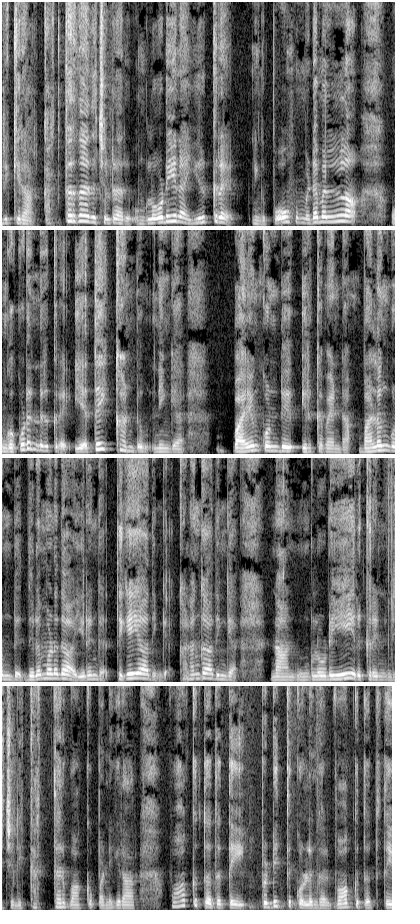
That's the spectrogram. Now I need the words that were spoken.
இருக்கிறார். கர்த்தர் தான் இதை சொல்கிறாரு உங்களோடயே நான் இருக்கிறேன். நீங்கள் போகும் இடமெல்லாம் உங்கள் கூட இருக்கிற எதை கண்டும் நீங்கள் பயம் கொண்டு இருக்க வேண்டாம். பலங்கொண்டு திடமனதாக இருங்க. திகையாதீங்க. கலங்காதீங்க. நான் உங்களோடையே இருக்கிறேன் என்று சொல்லி கர்த்தர் வாக்கு பண்ணுகிறார். வாக்கு தத்துவத்தை பிடித்து கொள்ளுங்கள். வாக்கு தத்துவத்தை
